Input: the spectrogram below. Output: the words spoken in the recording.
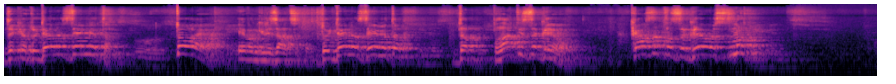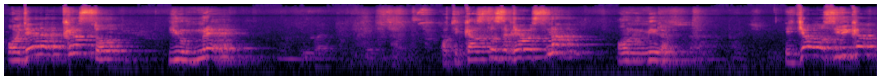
дека дојде на земјата. Тоа е евангелизацијата. Дојде на земјата да плати за грево. Казната за грево е смрт. Ојде на крсто и умре. Оти казната за грево е смрт. Он умира. И ѓавол си вика,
